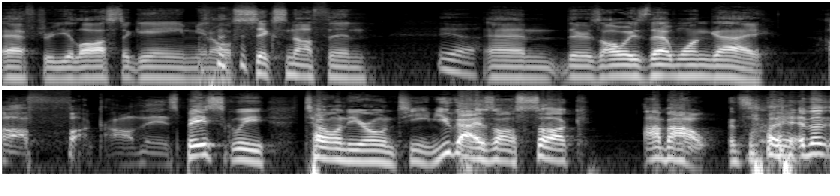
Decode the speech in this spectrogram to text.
after you lost a game, you know, six nothing, Yeah, and there's always that one guy. Oh fuck all this! Basically telling your own team, you guys all suck. I'm out. It's like, and then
